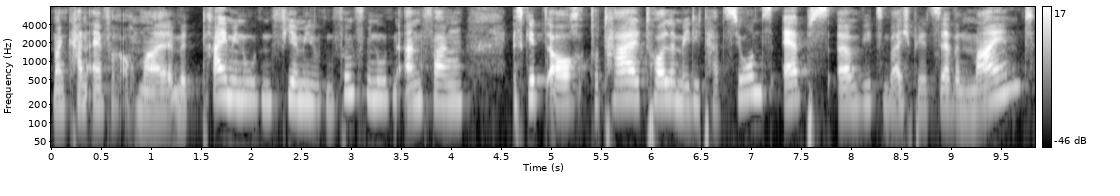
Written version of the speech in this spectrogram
man kann einfach auch mal mit drei Minuten, vier Minuten, fünf Minuten anfangen. Es gibt auch total tolle Meditations-Apps, äh, wie zum Beispiel Seven Mind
